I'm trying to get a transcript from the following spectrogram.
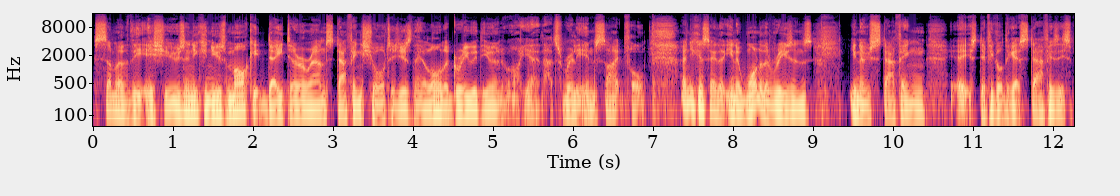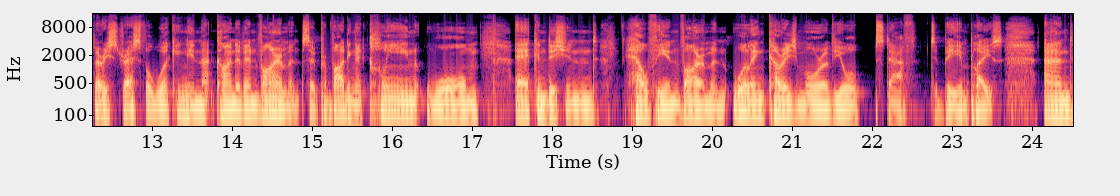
some of the issues, and you can use market data around staffing shortages. They'll all agree with you, and oh, yeah, that's really insightful. And you can say that, you know, one of the reasons, you know, staffing, it's difficult to get staff is it's very stressful working in that kind of environment. So, providing a clean, warm, air conditioned, healthy environment will encourage more of your staff to be in place and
